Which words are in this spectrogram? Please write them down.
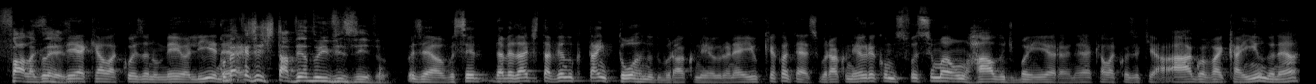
Fala, Gleice. Você vê aquela coisa no meio ali, Como né? Como é que a gente está vendo o invisível? Pois é, você, na verdade, está vendo o que está em torno do buraco negro, né? E o que acontece? O buraco negro é como se fosse uma, um ralo de banheira, né? Aquela coisa que a água vai caindo, né?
